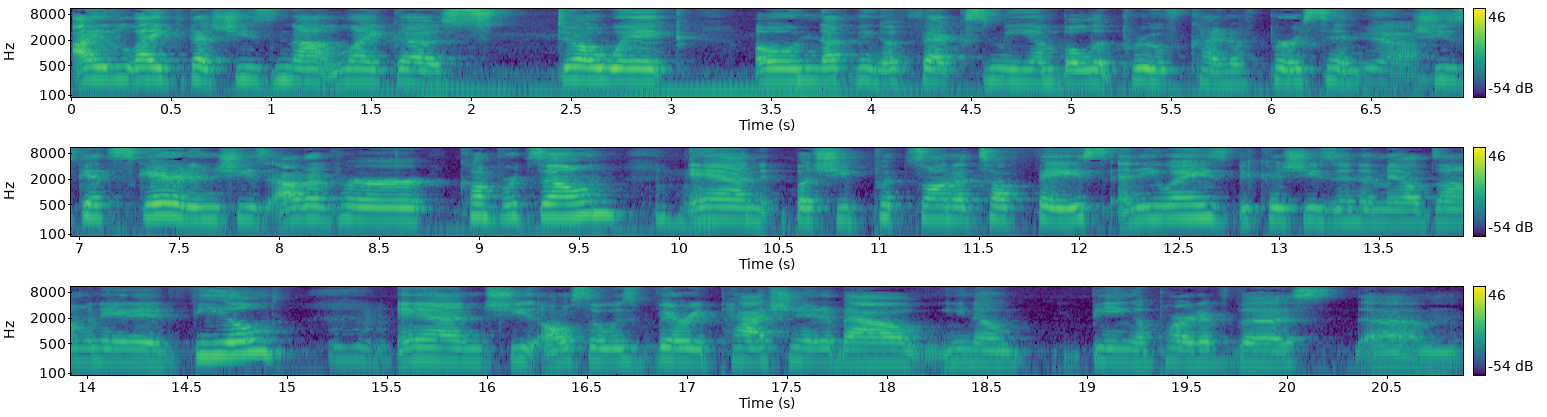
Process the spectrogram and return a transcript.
i like that she's not like a stoic oh nothing affects me i'm bulletproof kind of person Yeah. she gets scared and she's out of her comfort zone Mm-hmm. and but she puts on a tough face anyways because she's in a male dominated field Mm-hmm. and she also is very passionate about you know being a part of the um,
